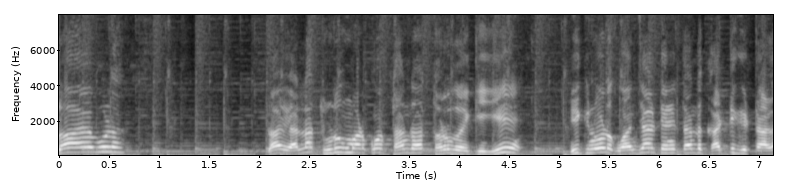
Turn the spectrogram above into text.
ಲಾ ಬಿಡ ನಾ ಎಲ್ಲ ತುಡುಗ್ ಮಾಡ್ಕೊಂಡ್ ತಂದ ತರದು ಆಕಿಗೆ ಈಕಿ ನೋಡು ಗೊಂಜಾಳ ತೆನಿ ತಂದು ಕಟ್ಟಿಗಿಟ್ಟಾಳ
